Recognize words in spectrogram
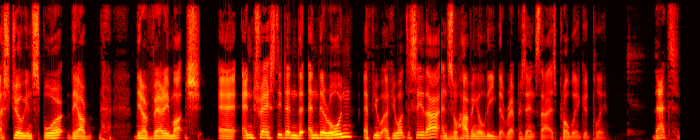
Australian sport, they are they are very much uh, interested in the, in their own, if you if you want to say that, mm-hmm. and so having a league that represents that is probably a good play. That's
